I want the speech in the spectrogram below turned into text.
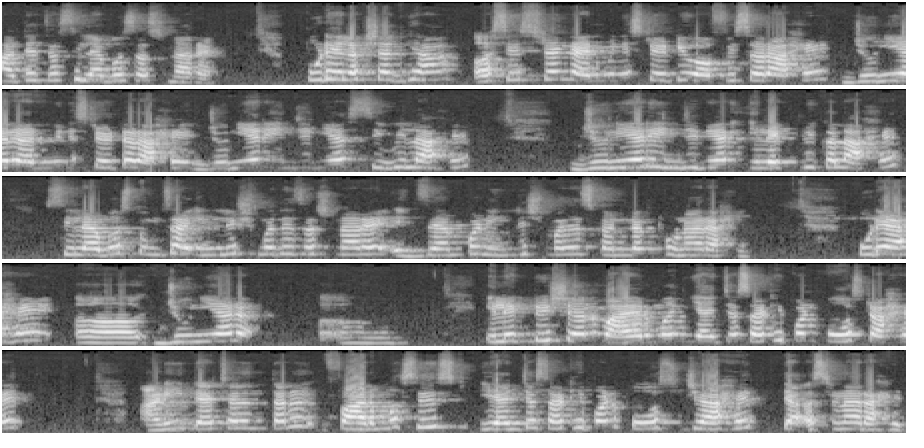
हा त्याचा सिलेबस असणार आहे. पुढे लक्षात घ्या असिस्टंट ऍडमिनिस्ट्रेटिव्ह ऑफिसर आहे ज्युनियर ऍडमिनिस्ट्रेटर आहे ज्युनियर इंजिनियर सिव्हिल आहे ज्युनियर इंजिनियर इलेक्ट्रिकल आहे. सिलेबस तुमचा इंग्लिशमध्येच असणार आहे. एक्झाम पण इंग्लिशमध्येच कंडक्ट होणार आहे. पुढे आहे ज्युनियर इलेक्ट्रिशियन वायरमन यांच्यासाठी पण पोस्ट आहेत. आणि त्याच्यानंतर फार्मसिस्ट यांच्यासाठी पण पोस्ट ज्या आहेत त्या असणार आहेत.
